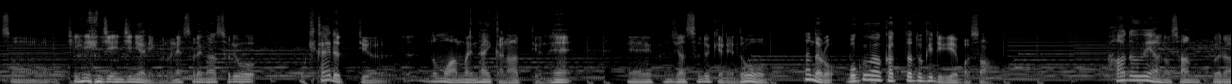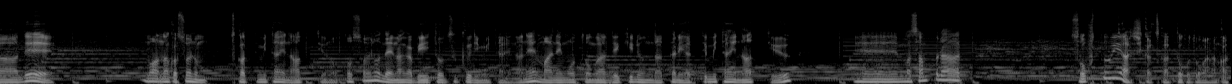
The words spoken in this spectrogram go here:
その、 Teenage Engineering のね、それがそれを置き換えるっていうのもあんまりないかなっていうね、えー感じはするけれど、なんだろう、僕が買った時で言えばさ、ハードウェアのサンプラーで、まあなんかそういうの使ってみたいなっていうのと、そういうのでなんかビート作りみたいなね、真似事ができるんだったらやってみたいなっていう、えーまあサンプラー、ソフトウェアしか使ったことがなかっ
